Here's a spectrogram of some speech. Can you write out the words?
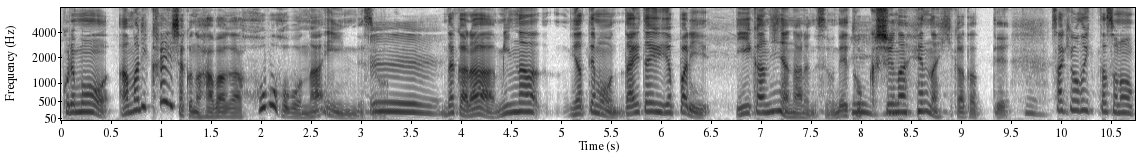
これもあまり解釈の幅がほぼほぼないんですよ、うん。だからみんなやっても大体やっぱりいい感じにはなるんですよでうんうん。特殊な変な弾き方って、うん。先ほど言ったその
